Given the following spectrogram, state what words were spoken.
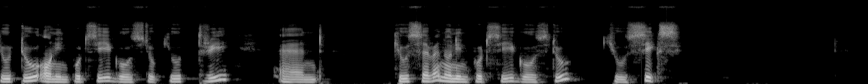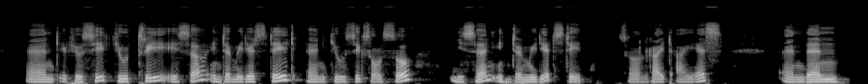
Q2 on input C goes to Q3 and Q7 on input C goes to Q6 and if you see q3 is a intermediate state and q6 also is an intermediate state. So I'll write is and then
